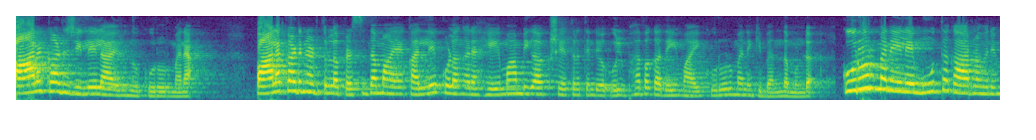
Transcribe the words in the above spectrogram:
പാലക്കാട് ജില്ലയിലായിരുന്നു കുറൂർമന. പാലക്കാടിനടുത്തുള്ള പ്രസിദ്ധമായ കല്ലേക്കുളങ്ങര ഹേമാംബിക ക്ഷേത്രത്തിന്റെ ഉത്ഭവ കഥയുമായി കുറൂർമനയ്ക്ക് ബന്ധമുണ്ട്. കുറൂർമനയിലെ മൂത്ത കാരണവനും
